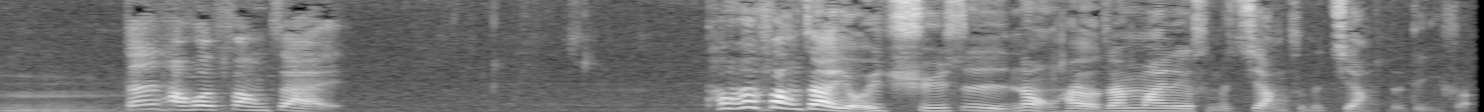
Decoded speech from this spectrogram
嗯嗯嗯，但是它会放在，它会放在有一区是那种还有在卖那个什么酱什么酱的地方，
